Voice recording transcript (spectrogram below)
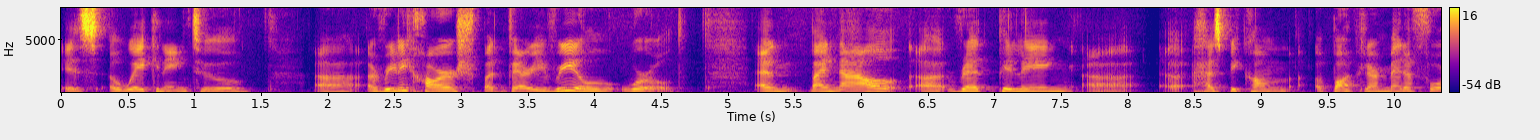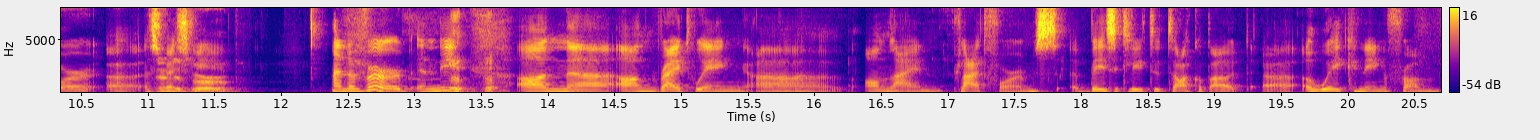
is awakening to uh, a really harsh but very real world. And by now, uh, red pilling uh, uh, has become a popular metaphor, especially. And a verb. And a verb, indeed, on uh, on right wing uh, online platforms, basically to talk about uh, awakening from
